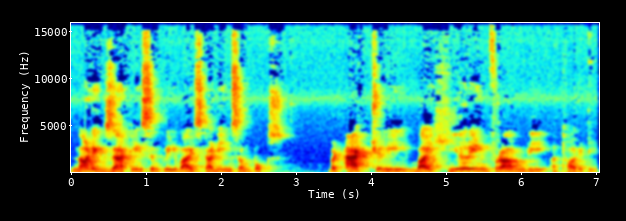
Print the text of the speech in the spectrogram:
not exactly simply by studying some books but actually by hearing from the authority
